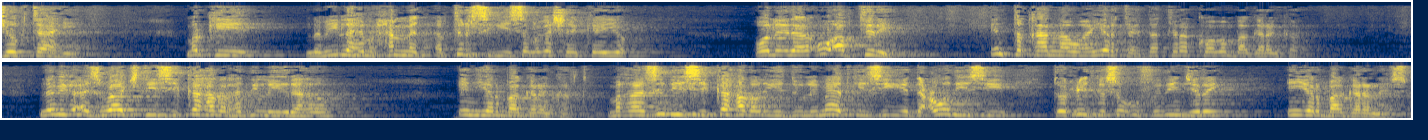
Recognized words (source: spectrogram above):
joogtaahi. Markii nabiyullaahi moxamed abtirsigiisa laga sheekeeyo oo la yidhaha u abtiri intaqaanaa waa yartahay dad tiro kooban baa garan karo. Nebiga aswaajtiisii ka hadal haddii la yidhaahdo in yar baa garan karto. Makhaasidiisii ka hadal iyo duulimaadkiisii iyo dacwadiisii towxiidka soo u fidin jiray in yar baa garanayso.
